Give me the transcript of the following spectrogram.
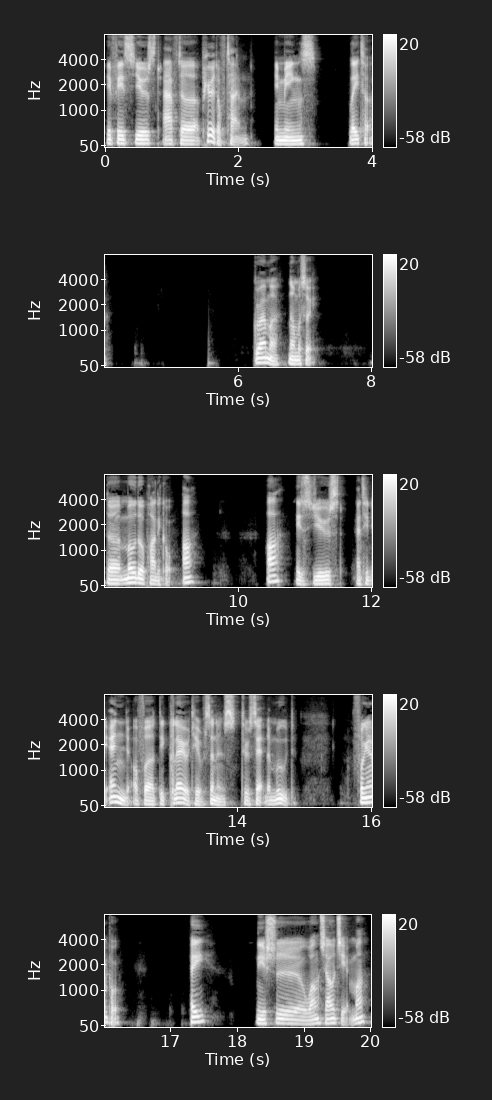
If it's used after a period of time, it means later. Grammar number three. The modal particle a. a is used at the end of a declarative sentence to set the mood. For example, A. 你是王小姐吗？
